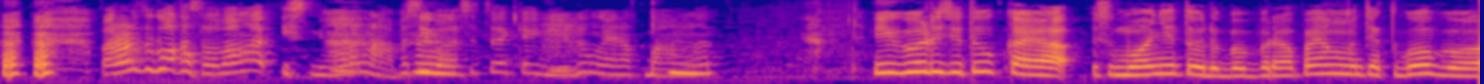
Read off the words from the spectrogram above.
Padahal tuh gue kesel banget Ih ini orang kenapa sih balasnya kayak gitu Gak enak banget. Iya gue di situ kayak semuanya tuh ada beberapa yang ngechat gue gue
